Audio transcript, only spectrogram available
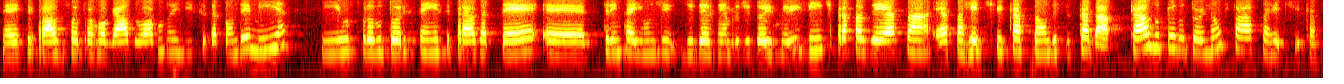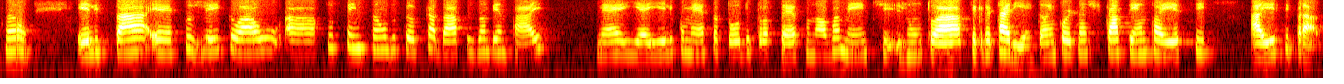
Né, esse prazo foi prorrogado logo no início da pandemia e os produtores têm esse prazo até é, 31 de, de dezembro de 2020 para fazer essa, essa retificação desses cadastros. Caso o produtor não faça a retificação, ele está é, sujeito ao, à suspensão dos seus cadastros ambientais né? E aí ele começa todo o processo novamente junto à secretaria. Então é importante ficar atento a esse a esse prazo.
